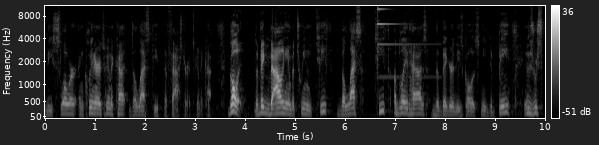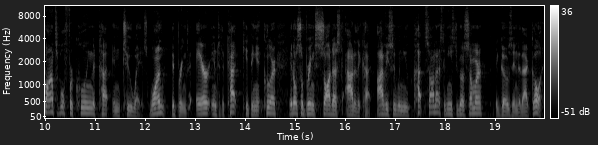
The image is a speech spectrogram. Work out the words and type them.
the slower and cleaner it's gonna cut. The less teeth, the faster it's gonna cut. Gullet, the big valley in between the teeth, the less teeth a blade has, the bigger these gullets need to be. It is responsible for cooling the cut in two ways. One, it brings air into the cut, keeping it cooler. It also brings sawdust out of the cut. Obviously, when you cut sawdust, it needs to go somewhere. It goes into that gullet.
